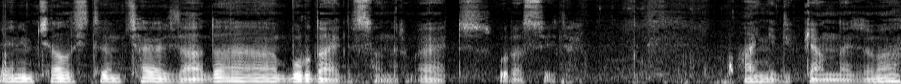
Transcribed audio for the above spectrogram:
Benim çalıştığım çay ocağı da buradaydı sanırım. Evet, burasıydı. Hangi dükkanda acaba?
